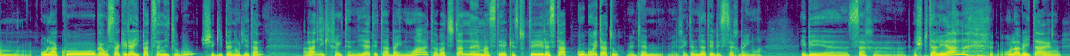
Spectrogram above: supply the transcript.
um, olako gauzak ere aipatzen ditugu, segipen horietan. Hala, nik erraiten diet, eta bainua, eta batzutan emazteek ez dute erezta gogoetatu. Eta erraiten diate bezer bainua. Ebe, uh, zer, uh, ospitalean, hola beita, eh?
